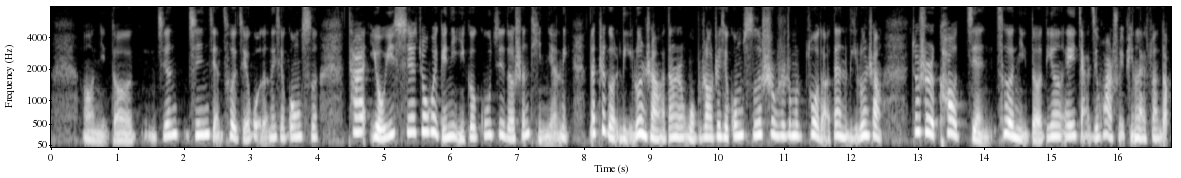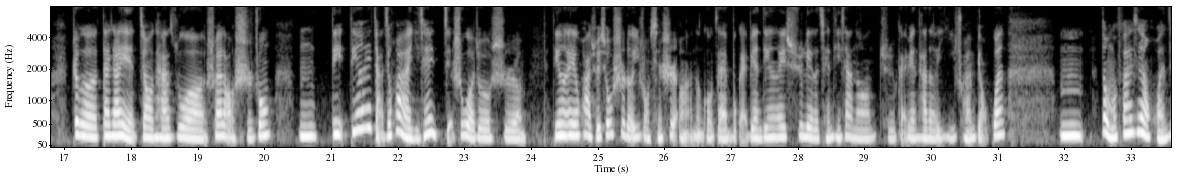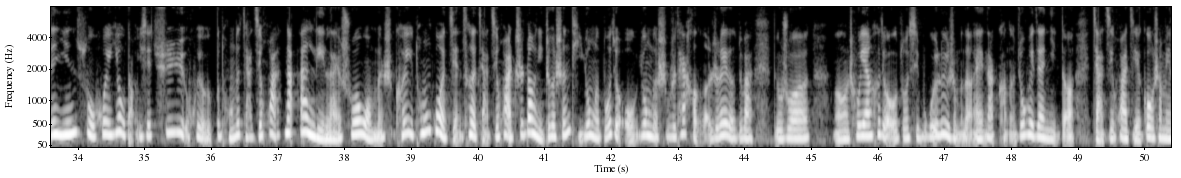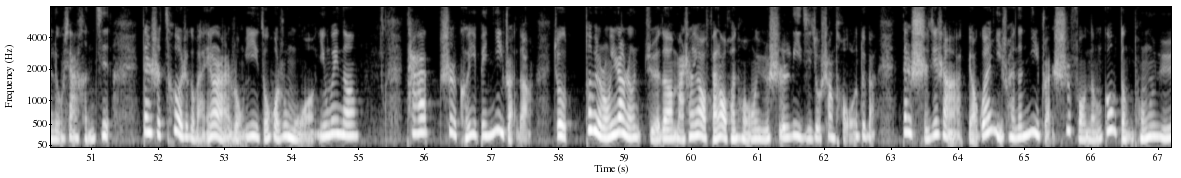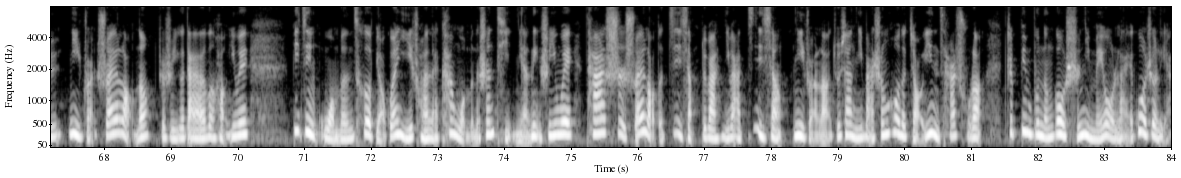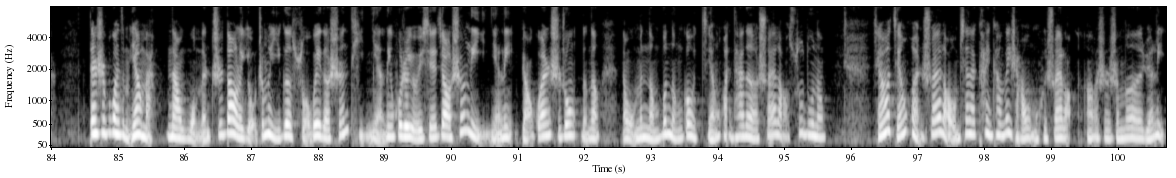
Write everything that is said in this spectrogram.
嗯，你的基因基因检测结果的那些公司，它有一些就会给你一个估计的身体年龄。那这个理论上啊，当然我不知道这些公司是不是这么做的，但理论上就是靠检测你的 DNA 甲基化水平来算的。这个大家也叫它做衰老时钟。嗯，D DNA 甲基化以前也解释过，就是。DNA 化学修饰的一种形式啊，能够在不改变 DNA 序列的前提下呢，去改变它的遗传表观。嗯，那我们发现环境因素会诱导一些区域会有不同的甲基化。那按理来说，我们是可以通过检测甲基化，知道你这个身体用了多久，用的是不是太狠了之类的，对吧？比如说。嗯，抽烟喝酒、作息不规律什么的，哎，那可能就会在你的甲基化结构上面留下痕迹。但是测这个玩意儿啊，容易走火入魔，因为呢，它是可以被逆转的，就特别容易让人觉得马上要返老还童，于是立即就上头了，对吧？但实际上啊，表观遗传的逆转是否能够等同于逆转衰老呢？这是一个大大的问号，因为。毕竟，我们测表观遗传来看我们的身体年龄，是因为它是衰老的迹象，对吧？你把迹象逆转了，就像你把身后的脚印擦除了，这并不能够使你没有来过这里啊。但是不管怎么样吧，那我们知道了有这么一个所谓的身体年龄，或者有一些叫生理年龄、表观时钟等等，那我们能不能够减缓它的衰老速度呢？想要减缓衰老，我们先来看一看为啥我们会衰老啊？是什么原理？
